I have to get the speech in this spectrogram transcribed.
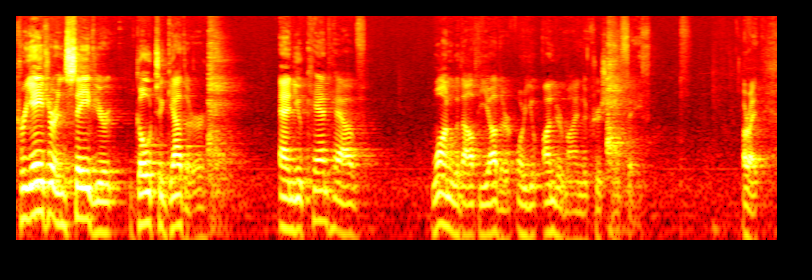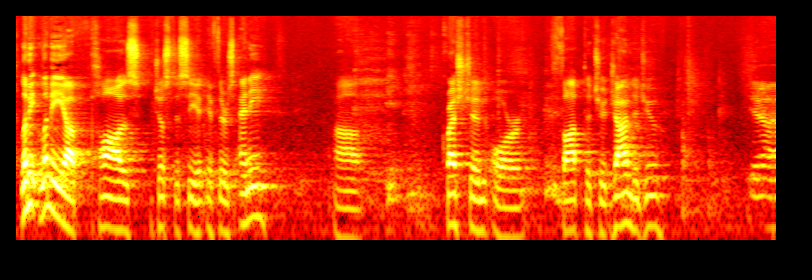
Creator and Savior go together, and you can't have one without the other, or you undermine the Christian faith. All right, let me, let me uh, pause just to see if there's any uh, question or thought that you. John, did you? Yeah.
